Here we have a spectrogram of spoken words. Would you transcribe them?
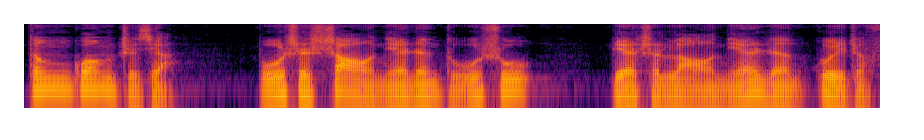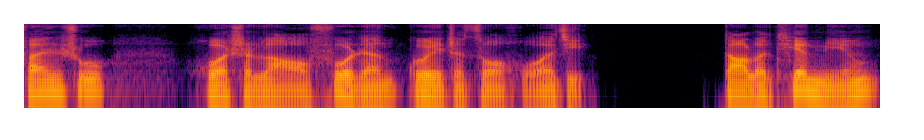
灯光之下，不是少年人读书，便是老年人跪着翻书，或是老妇人跪着做活计。”到了天明，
